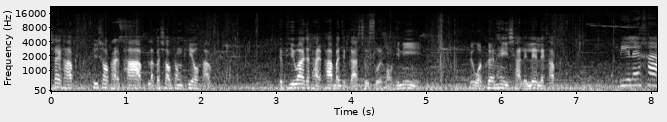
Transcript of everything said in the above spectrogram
ใช่ครับ พี่ชอบถ่ายภาพแล้วก็ชอบท่องเที่ยวครับ เดี๋ยวพี่ว่าจะถ่ายภาพบรรยากาศสวยๆของที่นี่ ไปอวดเพื่อนให้อิจฉาเล่นๆเลยครับ ดีเลยค่ะ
